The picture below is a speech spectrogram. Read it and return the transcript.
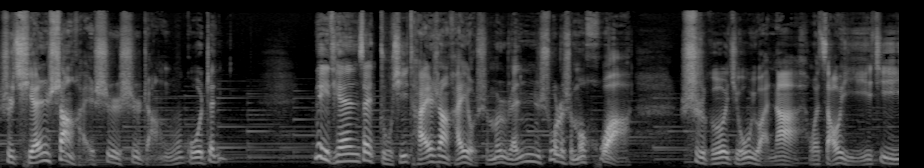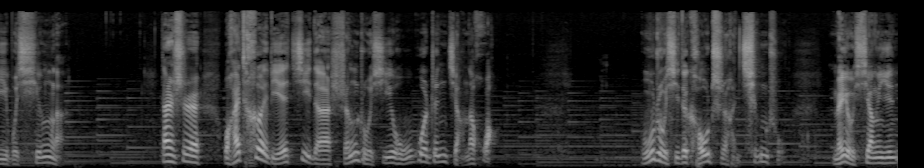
是前上海市市长吴国桢。那天在主席台上，还有什么人说了什么话？事隔久远呐，我早已记忆不清了。但是我还特别记得省主席吴国桢讲的话。吴主席的口齿很清楚，没有乡音。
